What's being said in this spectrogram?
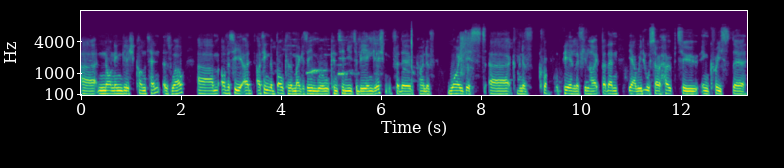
uh, non-English content as well. Um, obviously, I, I, think the bulk of the magazine will continue to be English for the kind of widest uh, kind of crop appeal, if you like. But then, yeah, we'd also hope to increase the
